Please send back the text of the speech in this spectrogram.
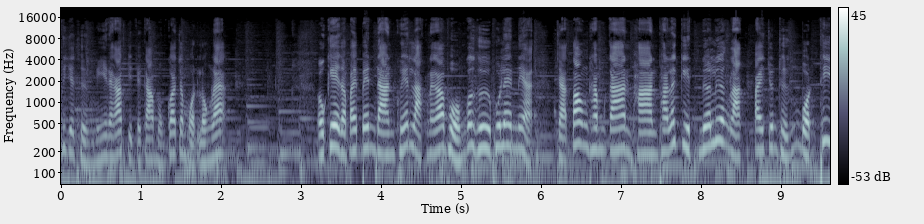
ที่จะถึงนี้นะครับ กิจกรรมผมก็จะหมดลงแล้ว โอเค ต่อไปเป็นด่านเควสหลักนะครับผมก็คือผู้เล่นเนี่ยจะต้องทำการผ่านภารกิจเนื้อเรื่องหลักไปจนถึงบทที่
